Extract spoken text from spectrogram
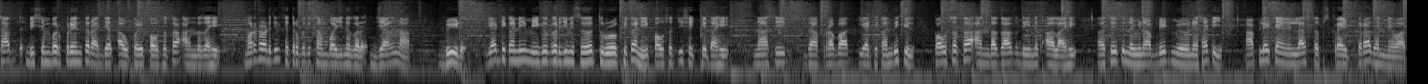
सात डिसेंबरपर्यंत राज्यात अवकाळी पावसाचा अंदाज आहे. मराठवाड्यातील छत्रपती संभाजीनगर जालना बीड या ठिकाणी मेघगर्जनेसह तुरळक ठिकाणी पावसाची शक्यता आहे. नाशिक जाफराबाद या ठिकाणी देखील पावसाचा अंदाज आज देण्यात आला आहे. असेच नवीन अपडेट मिळवण्यासाठी आपल्या चॅनलला सबस्क्राईब करा. धन्यवाद.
